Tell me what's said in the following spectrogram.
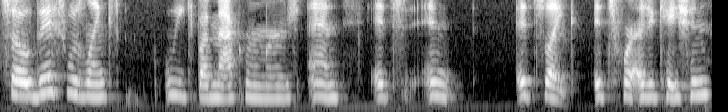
So this was linked leaked by Mac Rumors, and it's in it's like it's for education.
